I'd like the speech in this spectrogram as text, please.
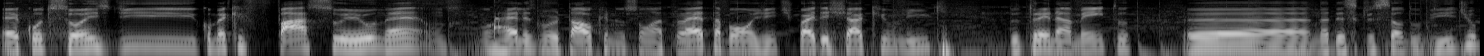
é, condições de como é que faço eu, né? Um, um Hellis Mortal que não sou um atleta. Bom, a gente vai deixar aqui um link do treinamento uh, na descrição do vídeo,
